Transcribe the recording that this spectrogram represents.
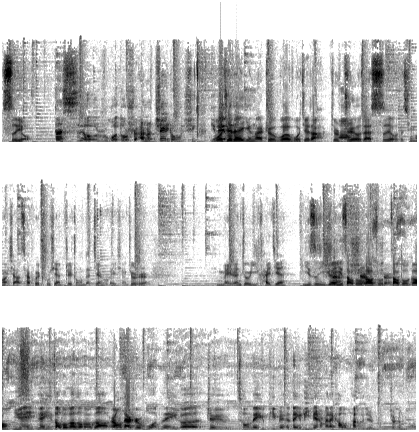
私有。但私有如果都是按照这种形，我觉得应该这我我觉得啊，就是啊只有在私有的情况下才会出现这种的建筑类型，就是每人就是一开间，你自己愿意造多高就造多高。你愿意愿意造多高造多高，然后但是我的那个这从那个平面那个立面上面来看，我宽度就这么就这么多。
